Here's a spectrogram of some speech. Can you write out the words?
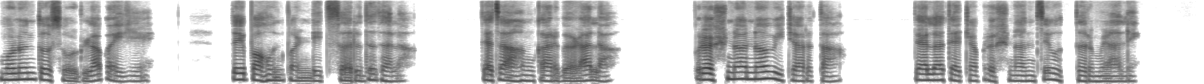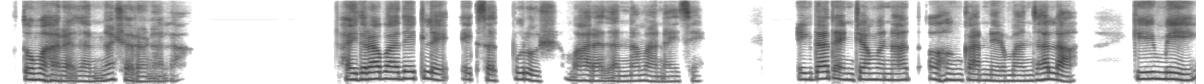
म्हणून तो सोडला पाहिजे. ते पाहून पंडित सर्द झाला. त्याचा अहंकार गळाला. प्रश्न न विचारता त्याला त्याच्या प्रश्नांचे उत्तर मिळाले. तो महाराजांना शरण आला. हैदराबादेतले एक सत्पुरुष महाराजांना मानायचे. एकदा त्यांच्या मनात अहंकार निर्माण झाला की मी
